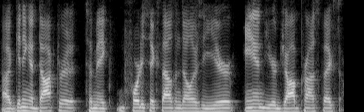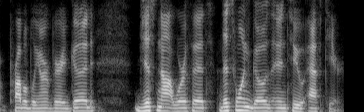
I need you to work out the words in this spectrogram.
Uh, getting a doctorate to make $46,000 a year and your job prospects probably aren't very good. Just not worth it. This one goes into F tier.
